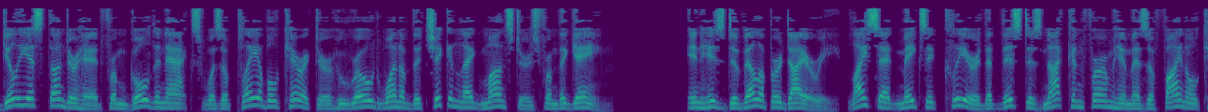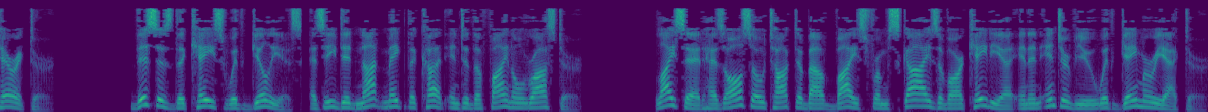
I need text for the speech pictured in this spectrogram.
Gilius Thunderhead from Golden Axe was a playable character who rode one of the chicken leg monsters from the game. In his developer diary, Lycett makes it clear that this does not confirm him as a final character. This is the case with Gilius, as he did not make the cut into the final roster. Lycett has also talked about Vice from Skies of Arcadia in an interview with Gamereactor.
